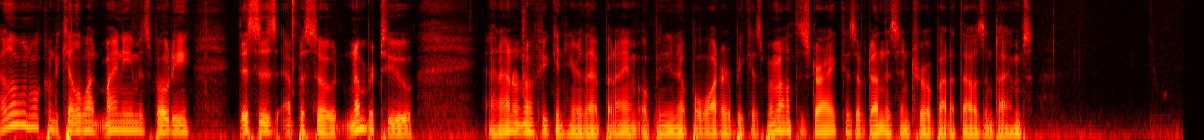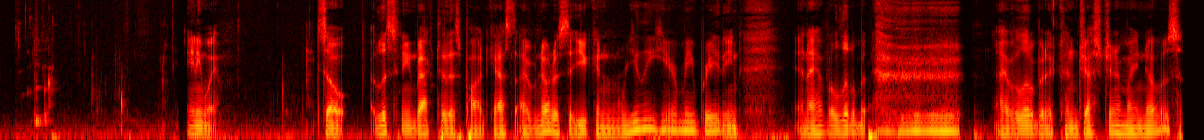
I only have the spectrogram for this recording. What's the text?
Hello and welcome to Kilowatt. My name is Bodie. This is episode number two, and I don't know if you can hear that, but I am opening up a water because my mouth is dry because I've done this intro about a thousand times. Anyway, so listening back to this podcast, I've noticed that you can really hear me breathing, and I have a little bit. I have a little bit of congestion in my nose,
